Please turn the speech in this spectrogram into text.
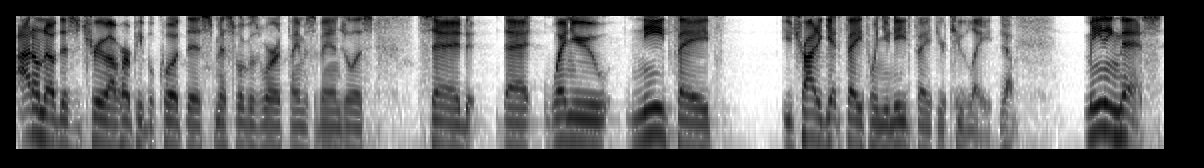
i don't know if this is true i've heard people quote this smith wigglesworth famous evangelist said that when you need faith you try to get faith when you need faith you're too late Yep. meaning this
